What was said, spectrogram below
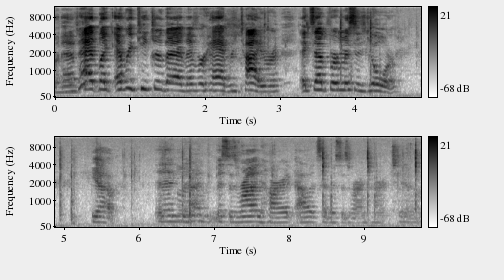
And I've had like every teacher that I've ever had retire except for Mrs. Yor. yeah. And then you had Mrs. Reinhardt. Alex had Mrs. Reinhardt too.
